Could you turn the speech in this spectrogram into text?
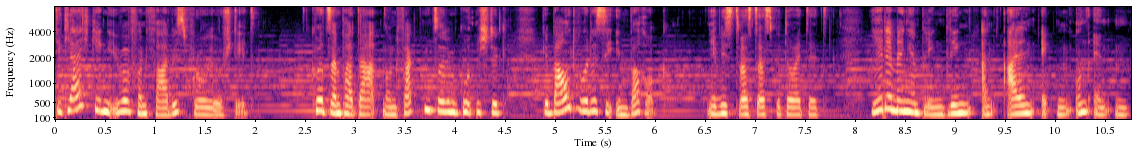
die gleich gegenüber von Fabis Froyo steht. Kurz ein paar Daten und Fakten zu dem guten Stück. Gebaut wurde sie im Barock. Ihr wisst, was das bedeutet. Jede Menge Bling Bling an allen Ecken und Enden.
